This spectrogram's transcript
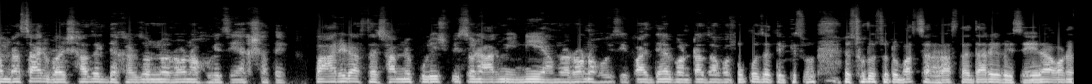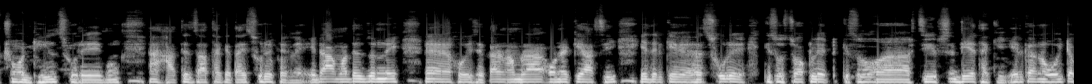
আমরা চার ভাই সাজেক দেখার জন্য রওনা হয়েছি একসাথে। পাহাড়ি রাস্তায় সামনে পুলিশ, পিছনে আর্মি নিয়ে আমরা রওনা হয়েছি। প্রায় দেড় ঘণ্টা যাবত উপজাতির কিছু ছোট ছোট বাচ্চারা রাস্তায় দাঁড়িয়ে রয়েছে। এরা অনেক সময় ঢিল ছুঁড়ে এবং হাতে যা থাকে তাই ছুঁড়ে ফেলে। এটা আমাদের জন্যই হয়েছে। কারণ আমরা অনেকে আছি, এদেরকে ছুঁড়ে কিছু চকলেট, কিছু চিপস দিয়ে থাকি। এর কারণে ওইটা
